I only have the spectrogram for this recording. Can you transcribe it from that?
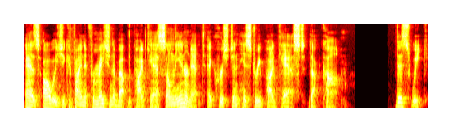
As always, you can find information about the podcasts on the internet at ChristianHistoryPodcast.com. This week,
